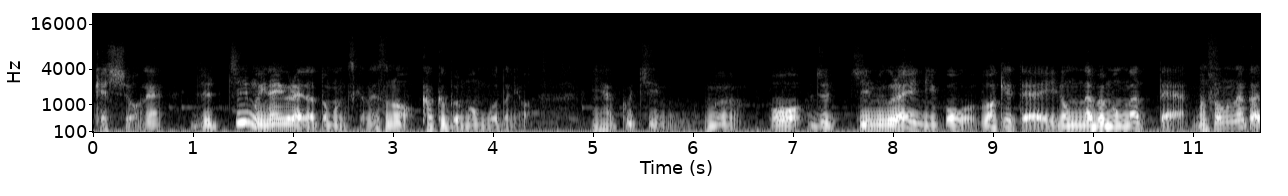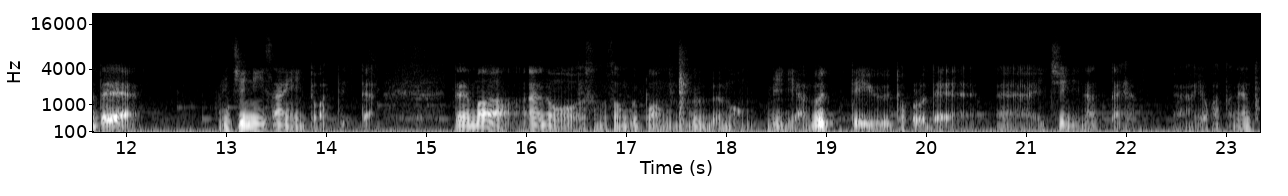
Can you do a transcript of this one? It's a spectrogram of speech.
う決勝ね10チームいないぐらいだと思うんですけどねその各部門ごとには200チームを10チームぐらいにこう分けていろんな部門があって、まあ、その中で123位とかって言って。でまああのそのソングポング部門ミディアムっていうところで、えー、1位になったん。やよかったねと。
